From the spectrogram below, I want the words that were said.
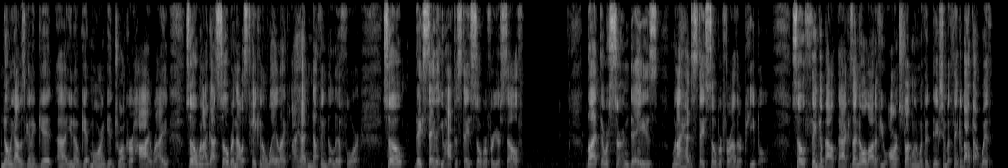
knowing I was gonna get, uh, you know, get more and get drunk or high, right? So when I got sober and that was taken away, like I had nothing to live for. So they say that you have to stay sober for yourself, but there were certain days when I had to stay sober for other people. So think about that, because I know a lot of you aren't struggling with addiction, but think about that with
